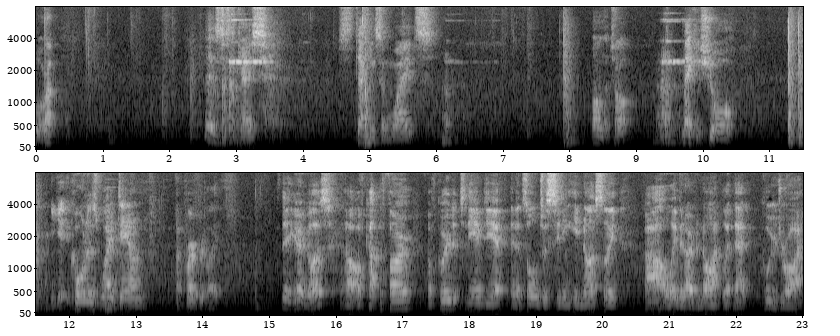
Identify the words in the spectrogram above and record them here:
Alright. Then it's just a case stacking some weights on the top, making sure you get the corners weighed down appropriately. There you go guys, uh, I've cut the foam, I've glued it to the MDF and it's all just sitting here nicely. Uh, I'll leave it overnight, let that glue dry.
